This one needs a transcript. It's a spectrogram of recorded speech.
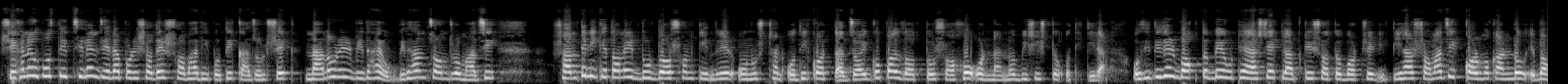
সেখানে উপস্থিত ছিলেন জেলা পরিষদের সভাধিপতি কাজল শেখ, নানুরের বিধায়ক বিধানচন্দ্র মাঝি শান্তিনিকেতনের দূরদর্শন কেন্দ্রের অনুষ্ঠান অধিকর্তা জয়গোপাল দত্ত সহ অন্যান্য বিশিষ্ট অতিথিরা। অতিথিদের বক্তব্যে উঠে আসে ক্লাবটির শতবর্ষের ইতিহাস, সামাজিক কর্মকাণ্ড এবং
